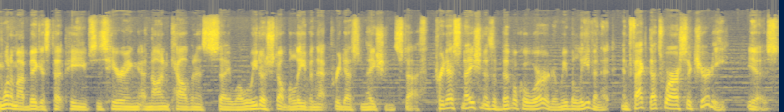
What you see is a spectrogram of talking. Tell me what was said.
One of my biggest pet peeves is hearing a non Calvinist say, well, we just don't believe in that predestination stuff. Predestination is a biblical word and we believe in it. In fact, that's where our security is.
